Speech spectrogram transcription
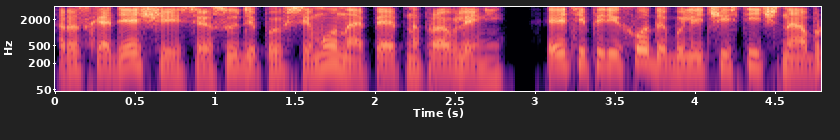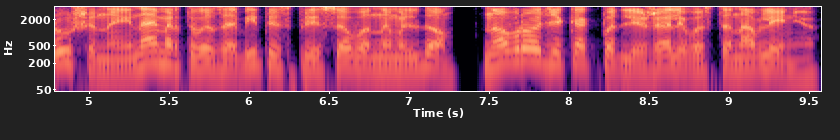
расходящееся, судя по всему, на пять направлений. Эти переходы были частично обрушены и намертво забиты спрессованным льдом, но вроде как подлежали восстановлению.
